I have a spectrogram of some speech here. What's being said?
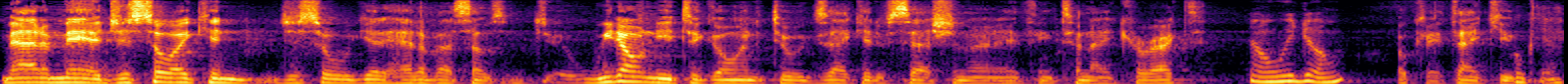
Madam Mayor, just so I can, just so we get ahead of ourselves, we don't need to go into executive session or anything tonight, correct? No, we don't, Okay, thank you. okay.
